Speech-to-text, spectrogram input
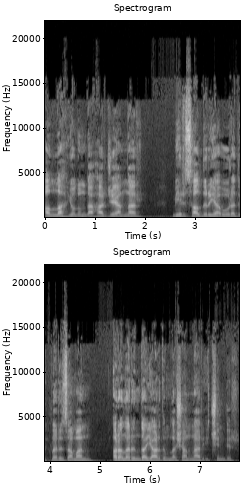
Allah yolunda harcayanlar, bir saldırıya uğradıkları zaman aralarında yardımlaşanlar içindir.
